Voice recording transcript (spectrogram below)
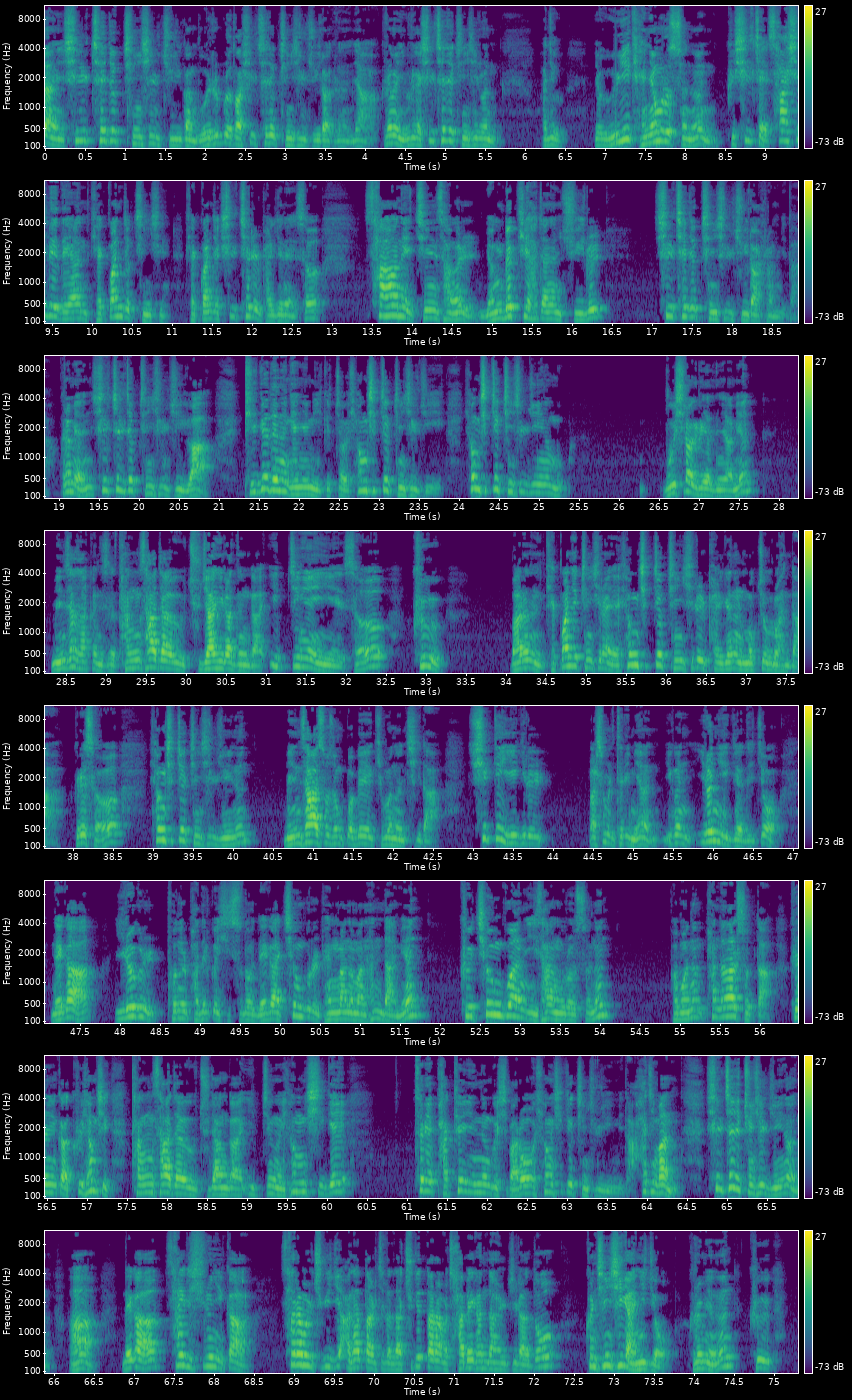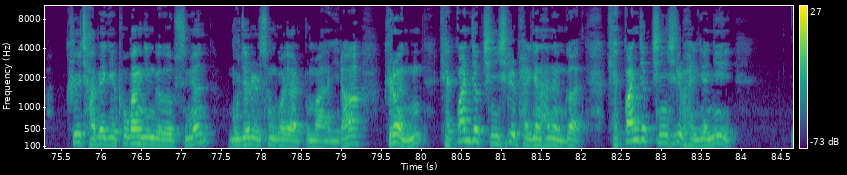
일단 실체적 진실주의가 뭐를 보다 실체적 진실주의라 그러느냐. 그러면 우리가 실체적 진실은 아주 의 개념으로서는 그 실체 사실에 대한 객관적 진실 객관적 실체를 발견해서 사안의 진상을 명백히 하자는 주의를 실체적 진실주의라 합니다. 그러면 실질적 진실주의와 비교되는 개념이 있겠죠. 형식적 진실주의. 형식적 진실주의는 무- 무엇이라 그래야 되냐면 민사사건에서 당사자의 주장이라든가 입증에 의해서 그 말하는 객관적 진실이 아니라 형식적 진실을 발견을 목적으로 한다. 그래서 형식적 진실주의는 민사소송법의 기본 원칙이다. 쉽게 이 얘기를 말씀을 드리면 이건 이런 얘기가 되죠. 내가 1억을 돈을 받을 것이 있어도 내가 청구를 100만 원만 한다면 그 청구한 이상으로서는 법원은 판단할 수 없다. 그러니까 그 형식, 당사자의 주장과 입증의 형식의 틀에 박혀 있는 것이 바로 형식적 진실주의입니다. 하지만 실체적 진실주의는 아, 내가 살기 싫으니까 사람을 죽이지 않았다 할지라도 나 죽였다라고 자백한다 할지라도 그건 진실이 아니죠. 그러면은 그, 그 자백에 보강 증거가 없으면 무죄를 선고해야 할 뿐만 아니라 그런 객관적 진실을 발견하는 것, 객관적 진실 발견이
